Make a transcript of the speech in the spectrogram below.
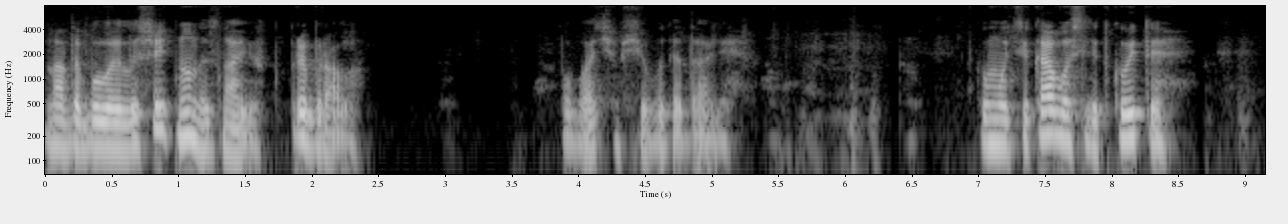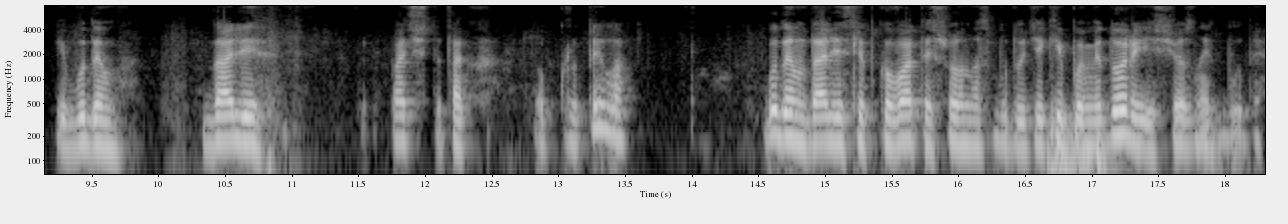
треба було і лишити, ну не знаю, прибрала. Побачимо, що буде далі. Кому цікаво, слідкуйте і будемо далі, бачите, так обкрутила. Будемо далі слідкувати, що в нас будуть, які помідори і що з них буде.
